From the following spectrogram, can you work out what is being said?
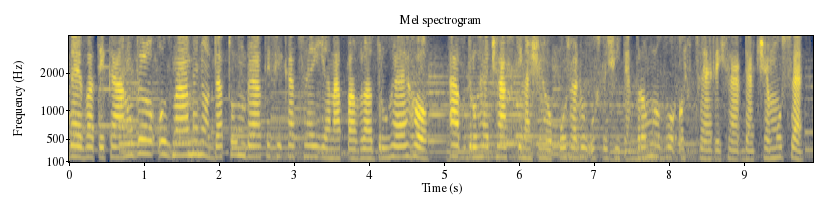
Ve Vatikánu bylo oznámeno datum beatifikace Jana Pavla II. a v druhé části našeho pořadu uslyšíte promluvu otce Richarda Čemuse.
